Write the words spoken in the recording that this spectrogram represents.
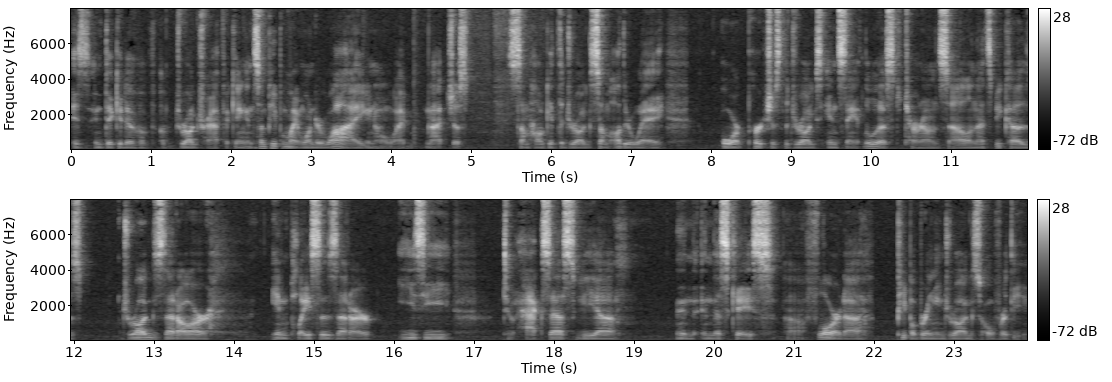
is indicative of, of drug trafficking. And some people might wonder why, you know, why not just somehow get the drugs some other way or purchase the drugs in St. Louis to turn around and sell. And that's because drugs that are in places that are easy to access via, in, in this case, uh, Florida, people bringing drugs over the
